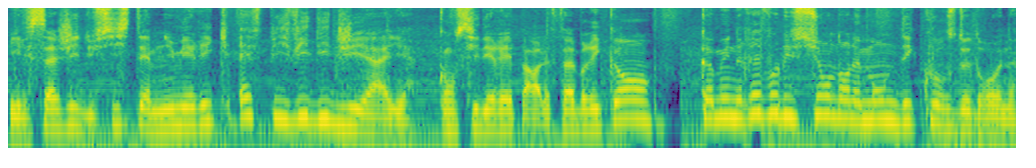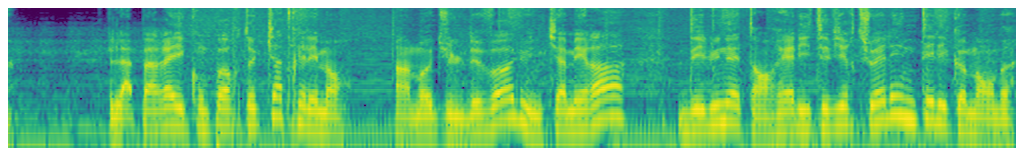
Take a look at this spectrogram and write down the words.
Il s'agit du système numérique FPV DJI, considéré par le fabricant comme une révolution dans le monde des courses de drones. L'appareil comporte quatre éléments un module de vol, une caméra, des lunettes en réalité virtuelle et une télécommande.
